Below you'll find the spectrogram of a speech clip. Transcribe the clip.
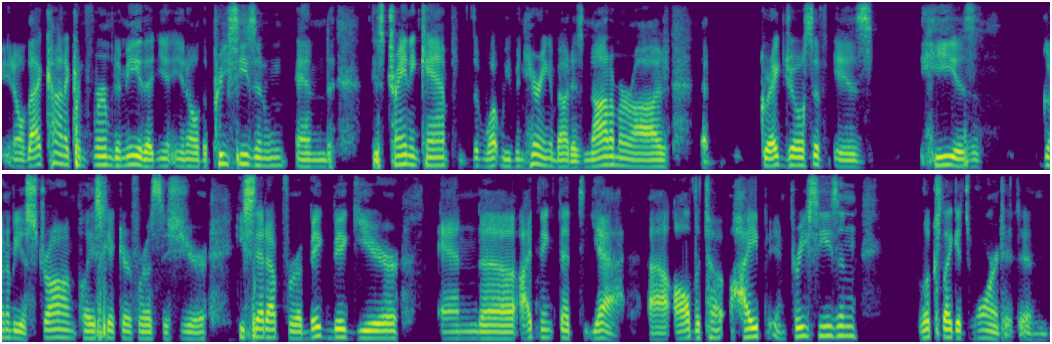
you know that kind of confirmed to me that you, you know the preseason and his training camp, the, what we've been hearing about is not a mirage. That Greg Joseph is he is going to be a strong place kicker for us this year. He's set up for a big, big year, and uh, I think that yeah, uh, all the t- hype in preseason looks like it's warranted. And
